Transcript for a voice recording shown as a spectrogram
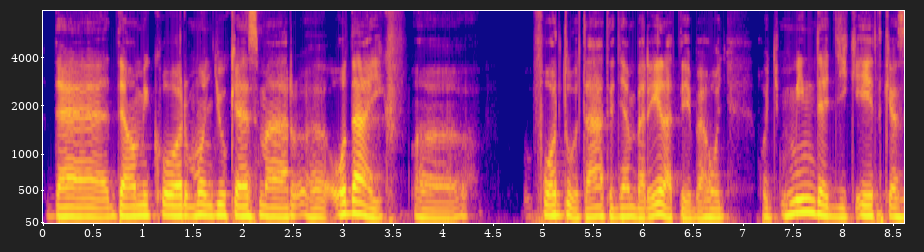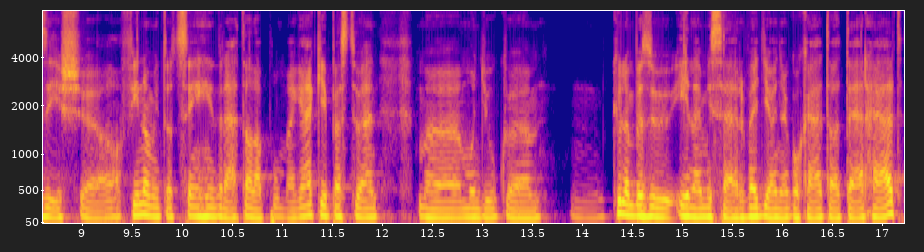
de, de amikor mondjuk ez már ö, odáig ö, fordult át egy ember életébe, hogy, hogy mindegyik étkezés a finomított szénhidrát alapú, meg elképesztően mondjuk különböző élelmiszer, vegyi anyagok által terhelt,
